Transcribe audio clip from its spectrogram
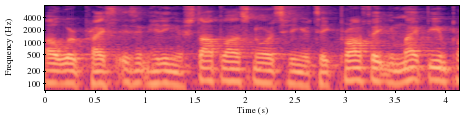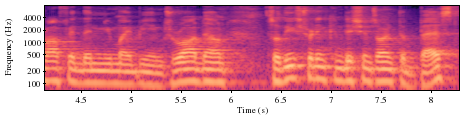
uh, where price isn't hitting your stop loss nor it's hitting your take profit. You might be in profit, then you might be in drawdown. So these trading conditions aren't the best,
